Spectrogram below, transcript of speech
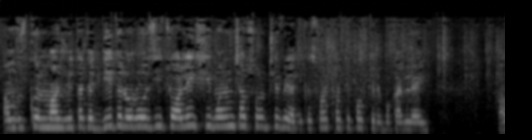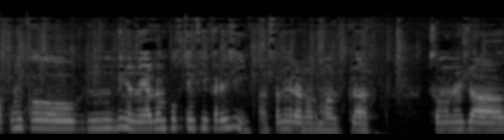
am văzut că în majoritatea dietelor o zi ți-o alegi și mănânci absolut ce vrei, adică să faci toate poftele pe care le ai. Acum că, bine, noi aveam pofte în fiecare zi. Asta nu era normal, clar. Să mănânci la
